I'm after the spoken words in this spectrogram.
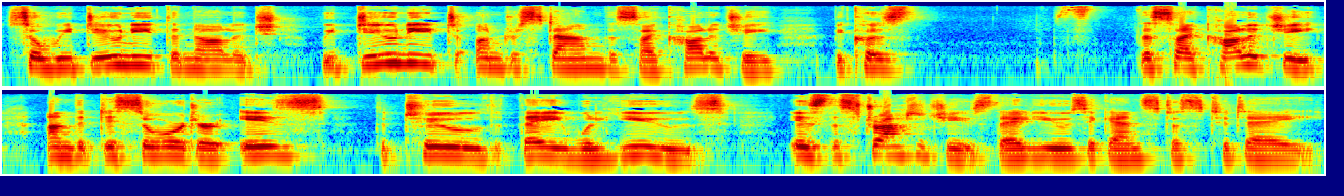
So we do need the knowledge. We do need to understand the psychology because the psychology and the disorder is the tool that they will use, is the strategies they'll use against us today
